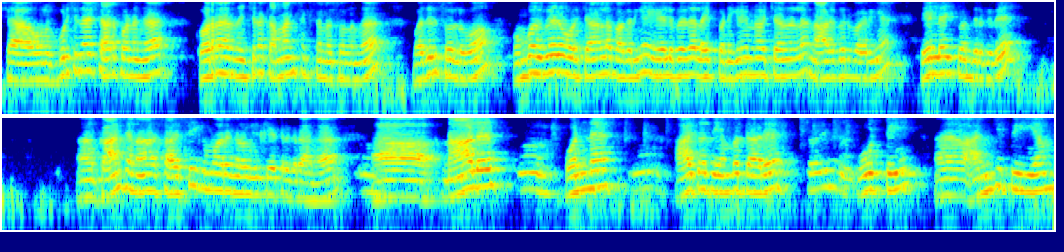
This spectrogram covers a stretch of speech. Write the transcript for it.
ஷே உங்களுக்கு பிடிச்சிருந்தா ஷேர் பண்ணுங்கள் கொரோனா இருந்துச்சுன்னா கமெண்ட் செக்ஷனில் சொல்லுங்கள் பதில் சொல்லுவோம். ஒம்பது பேர் ஒரு சேனலில் பார்க்குறீங்க. ஏழு பேர் தான் லைக் பண்ணிக்கிறீங்க. இன்னொரு சேனலில் நாலு பேர் பார்க்குறீங்க. ஏழு லைக் வந்திருக்குது. காஞ்சனா சசிகுமாருங்கிறவங்க கேட்டிருக்கிறாங்க. ஆஹ் நாலு ஒன்று ஆயிரத்தி தொள்ளாயிரத்தி எண்பத்தாறு ஊட்டி அஞ்சு பிஎம்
